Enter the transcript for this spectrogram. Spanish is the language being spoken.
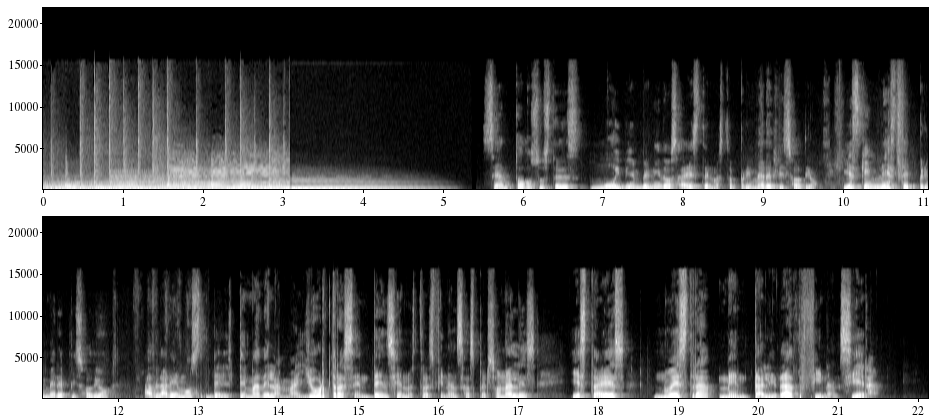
Sean todos ustedes muy bienvenidos a este nuestro primer episodio. Y es que en este primer episodio hablaremos del tema de la mayor trascendencia en nuestras finanzas personales y esta es nuestra mentalidad financiera.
